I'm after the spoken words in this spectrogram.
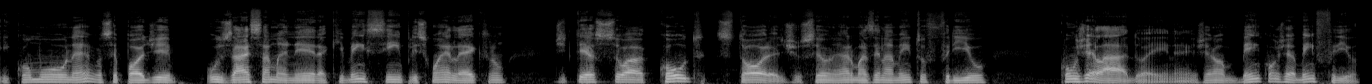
e como né, você pode usar essa maneira aqui bem simples com a Electron de ter a sua cold storage, o seu né, armazenamento frio congelado aí, né? Geral bem congelado, bem frio.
